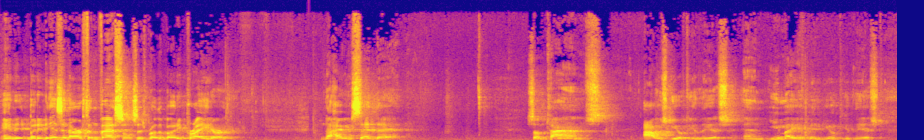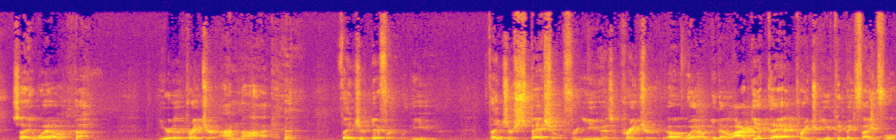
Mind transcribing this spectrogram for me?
and it, but it is in earthen vessels, as Brother Buddy prayed earlier. Now, having said that, sometimes I was guilty of this, and you may have been guilty of this. Say, well, you're the preacher, I'm not. Things are different with you things are special for you as a preacher. Uh, well, you know, I get that, preacher. You can be faithful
